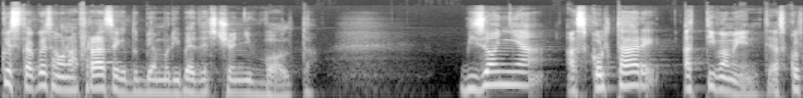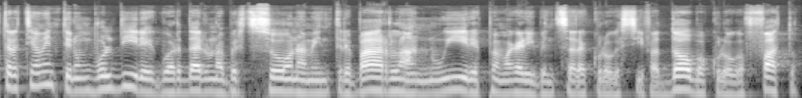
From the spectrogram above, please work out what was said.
Questa, questa è una frase che dobbiamo ripeterci ogni volta. Bisogna ascoltare attivamente. Ascoltare attivamente non vuol dire guardare una persona mentre parla, annuire e poi magari pensare a quello che si fa dopo, a quello che ho fatto.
